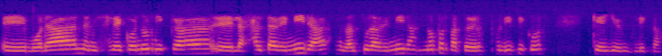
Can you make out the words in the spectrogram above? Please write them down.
eh, moral, la miseria económica, eh, la falta de miras, la altura de miras, ¿no? Por parte de los políticos que ello implica.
